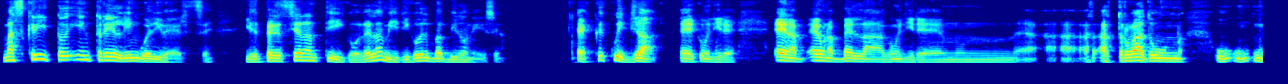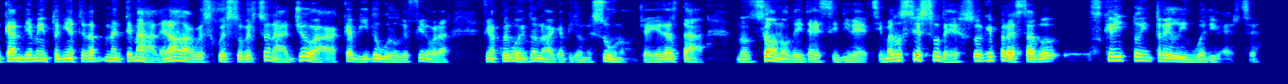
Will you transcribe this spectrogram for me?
ma scritto in tre lingue diverse, il persiano antico, l'elamitico e il babilonese. Ecco, e qui già è, come dire, è una, è una bella, come dire, un, ha, ha, trovato un, un, un, cambiamento niente male, no? questo, questo, personaggio ha capito quello che finora, fino a quel momento non aveva capito nessuno, cioè in realtà non sono dei testi diversi, ma lo stesso testo che però è stato scritto in tre lingue diverse.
